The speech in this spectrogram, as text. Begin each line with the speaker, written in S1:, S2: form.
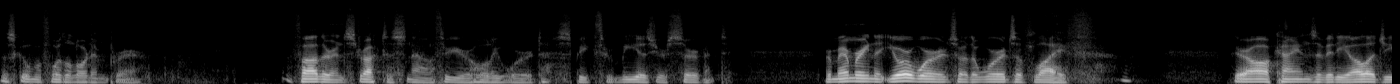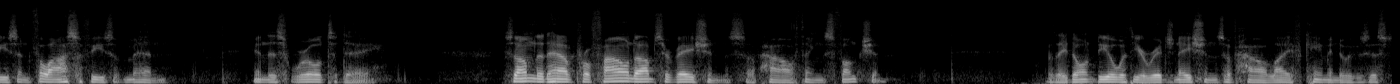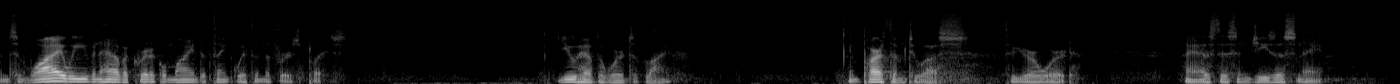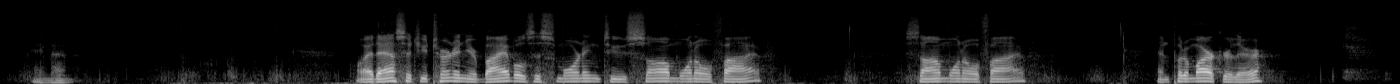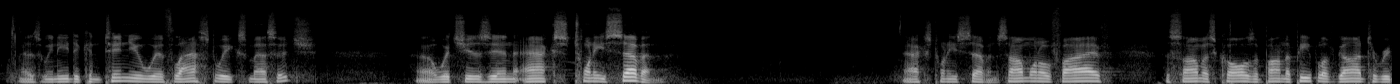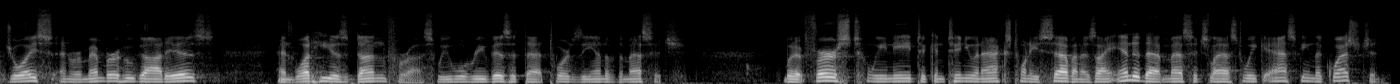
S1: Let's go before the Lord in prayer. Father, instruct us now through your holy word. Speak through me as your servant, remembering that your words are the words of life. There are all kinds of ideologies and philosophies of men in this world today. Some that have profound observations of how things function, but they don't deal with the originations of how life came into existence and why we even have a critical mind to think with in the first place. You have the words of life. Impart them to us through your word. I ask this in Jesus' name. Amen. Well, I'd ask that you turn in your Bibles this morning to Psalm 105. Psalm 105 and put a marker there as we need to continue with last week's message, uh, which is in Acts 27. Acts 27. Psalm 105, the psalmist calls upon the people of God to rejoice and remember who God is and what he has done for us. We will revisit that towards the end of the message. But at first, we need to continue in Acts 27, as I ended that message last week asking the question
